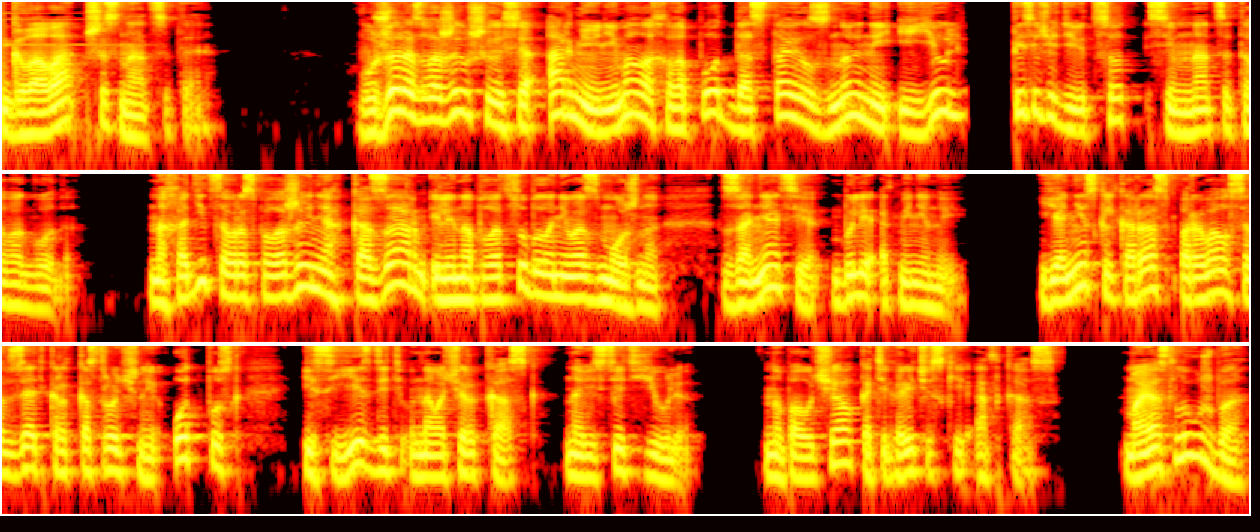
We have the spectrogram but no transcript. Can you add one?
Глава 16. В уже разложившуюся армию немало хлопот доставил знойный июль 1917 года. Находиться в расположениях казарм или на плацу было невозможно, занятия были отменены. Я несколько раз порывался взять краткосрочный отпуск и съездить в Новочеркасск навестить Юлю, но получал категорический отказ. Моя служба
